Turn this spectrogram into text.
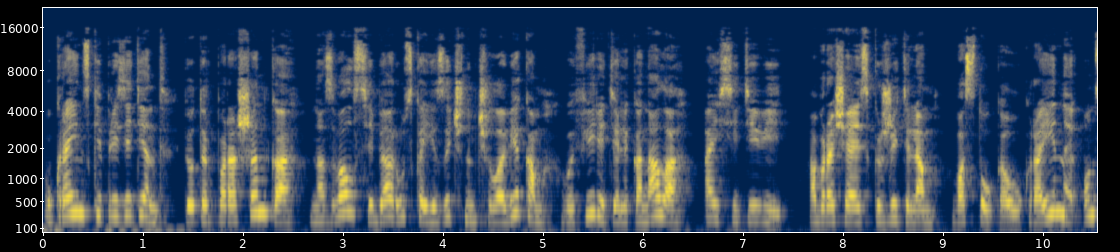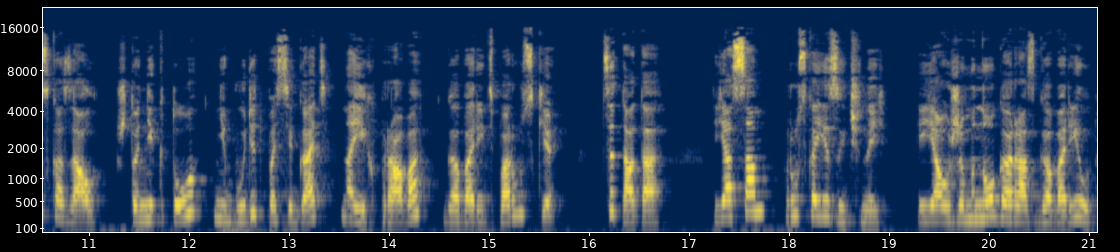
Украинский президент Петр Порошенко назвал себя русскоязычным человеком в эфире телеканала ICTV. Обращаясь к жителям востока Украины, он сказал, что никто не будет посягать на их право говорить по-русски. Цитата. «Я сам русскоязычный, и я уже много раз говорил,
